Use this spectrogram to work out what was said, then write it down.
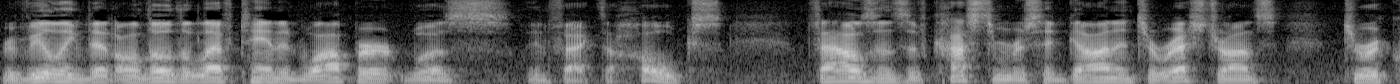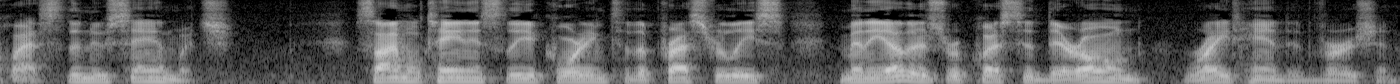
revealing that although the left-handed Whopper was, in fact, a hoax, thousands of customers had gone into restaurants to request the new sandwich. Simultaneously, according to the press release, many others requested their own right-handed version.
